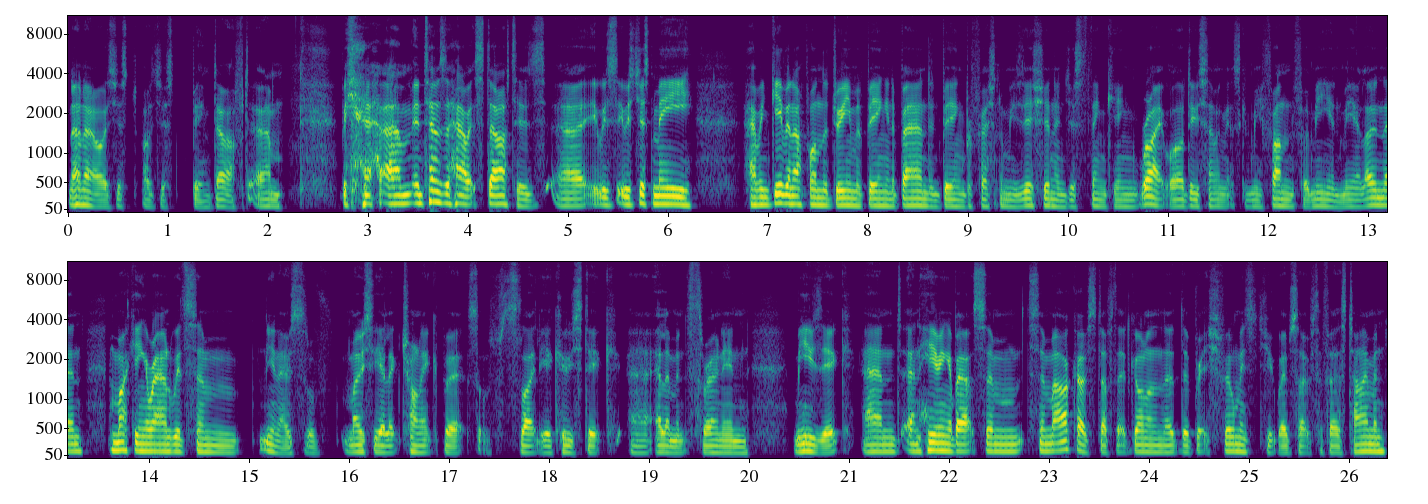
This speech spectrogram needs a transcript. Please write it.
no, no, I was just I was just being daft. Um, but yeah, um, in terms of how it started, uh, it was it was just me having given up on the dream of being in a band and being a professional musician and just thinking, right, well, I'll do something that's going to be fun for me and me alone, then mucking around with some, you know, sort of mostly electronic but sort of slightly acoustic uh, elements thrown in music and and hearing about some some archive stuff that had gone on the, the British Film Institute website for the first time and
